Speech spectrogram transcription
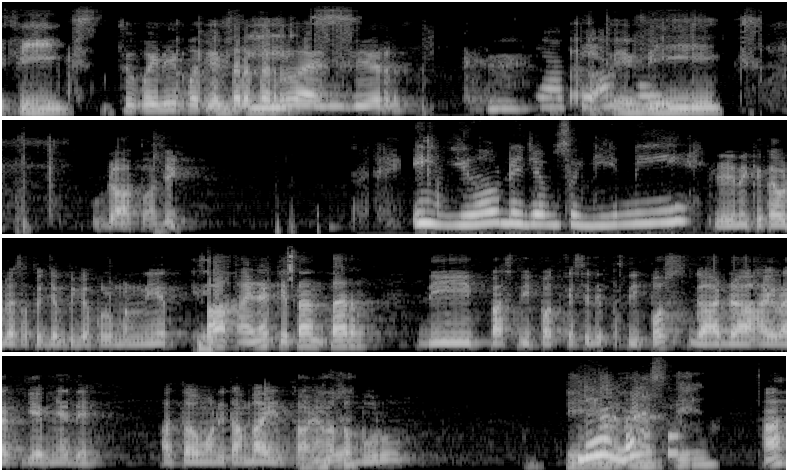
fix? Sumpah ini podcast Oke, seru fix. anjir. Hati Apa fix? Udah tuh aja. Ih gila udah jam segini. Ya ini kita udah 1 jam 30 menit. Ah, kayaknya kita ntar di pas di podcast ini pas di post gak ada highlight gamenya deh. Atau mau ditambahin, soalnya nggak Iya. keburu. Ya, Udah, ya, bahas. Hah?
